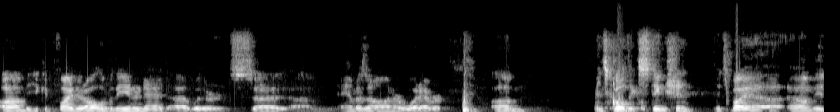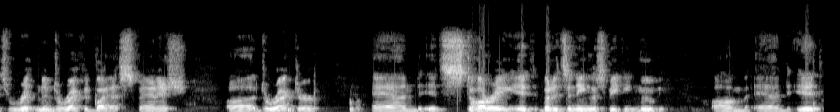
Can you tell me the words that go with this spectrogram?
Um, you can find it all over the internet, uh, whether it's uh, um, Amazon or whatever. Um, it's called Extinction. It's by a, um, it's written and directed by a Spanish uh, director, and it's starring it, but it's an English speaking movie, um, and it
